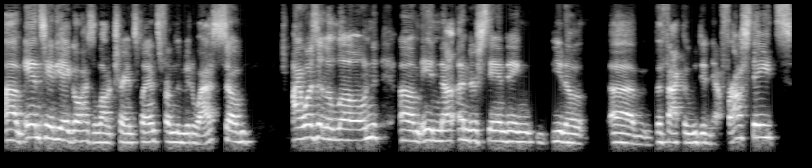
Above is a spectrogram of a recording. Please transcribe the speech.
Um, and San Diego has a lot of transplants from the Midwest. So I wasn't alone um, in not understanding, you know, um, the fact that we didn't have frost dates,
